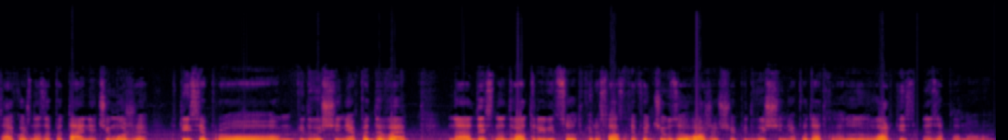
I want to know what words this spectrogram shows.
Також на запитання, чи може йтися про підвищення ПДВ на десь на 2-3%, Руслан Стефанчук зауважив, що підвищення податку на додану вартість не заплановано.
